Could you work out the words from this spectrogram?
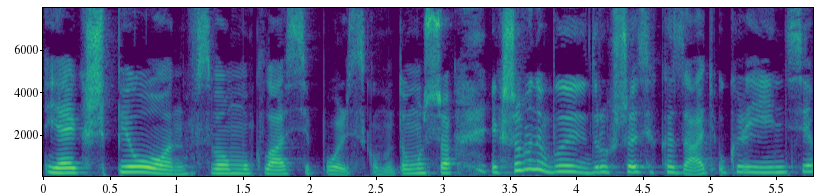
я як шпіон в своєму класі польському. Тому що, якщо вони будуть вдруг щось казати, українці,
